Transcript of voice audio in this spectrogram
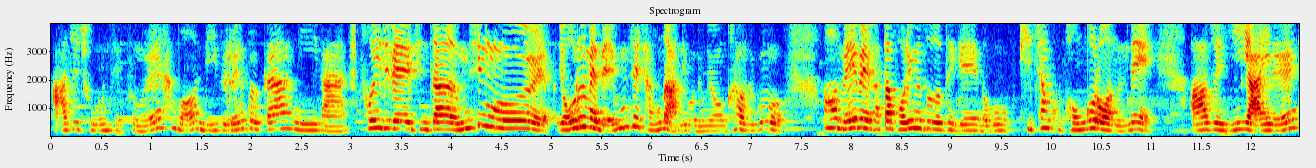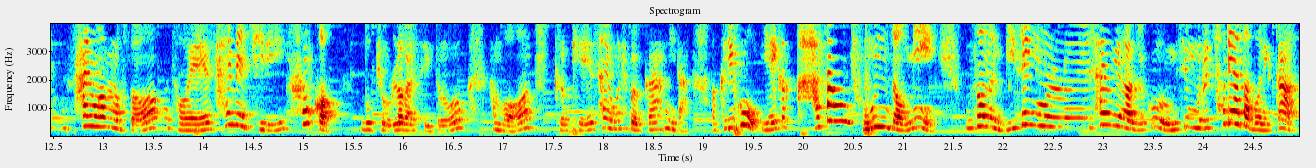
아주 좋은 제품을 한번 리뷰를 해볼까 합니다. 저희 집에 진짜 음식물 여름에 냄새 장난 아니거든요. 그래가지고 아, 매일매일 갖다 버리면서도 되게 너무 귀찮고 번거로웠는데 아주 이 아이를 사용함으로써 저의 삶의 질이 한껏 높이 올라갈 수 있도록 한번 그렇게 사용을 해볼까 합니다. 아, 그리고 얘가 가장 좋은 점이 우선은 미생물을 사용해가지고 음식물을 처리하다 보니까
